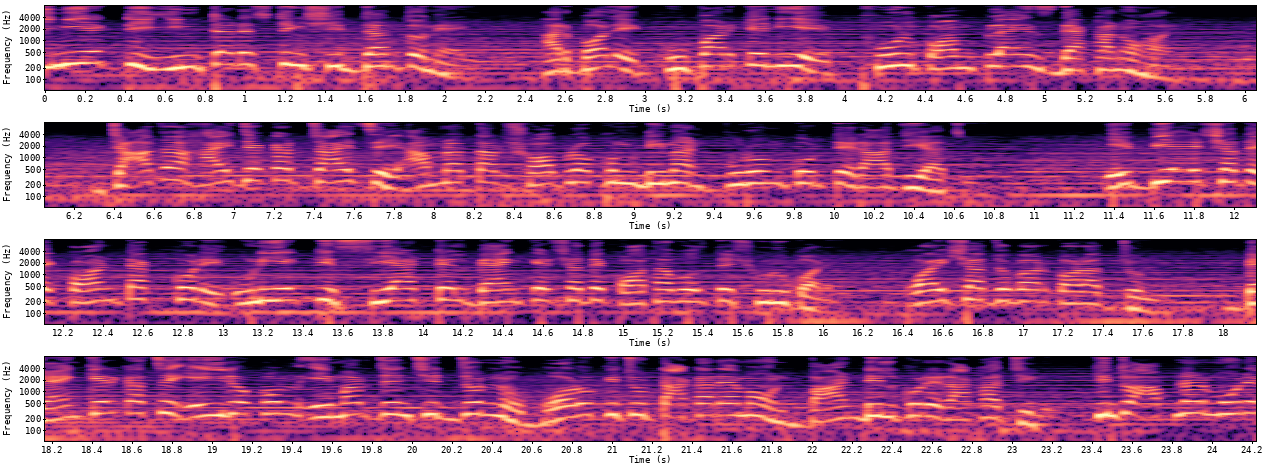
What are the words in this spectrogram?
ইনি একটি ইন্টারেস্টিং সিদ্ধান্ত নেয়, আর বলে কুপারকে নিয়ে ফুল কমপ্লায়েন্স দেখানো হয়। যা যা হাইজ্যাকার চাইছে, আমরা তার সব রকম ডিমান্ড পূরণ করতে রাজি আছি। এফবিআই এর সাথে কন্ট্যাক্ট করে উনি একটি সিয়ারটেল ব্যাংকের সাথে কথা বলতে শুরু করে, পয়সা জোগাড় করার জন্য। ব্যাংকের কাছে এই রকম এমার্জেন্সির জন্য বড় কিছু টাকার অ্যামাউন্ট বান্ডিল করে রাখা ছিল। কিন্তু আপনার মনে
